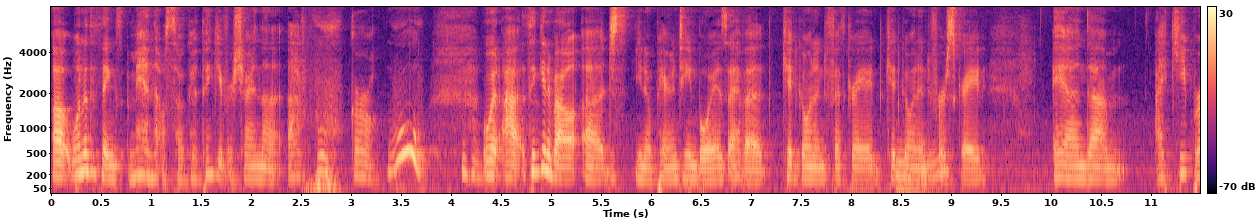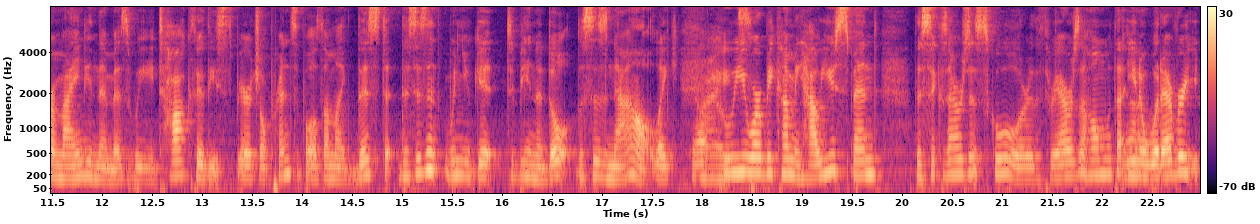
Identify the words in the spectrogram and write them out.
uh, one of the things, man, that was so good. Thank you for sharing that. Uh, woo, girl, woo. Mm-hmm. When, uh, thinking about uh, just, you know, parenting boys, I have a kid going into fifth grade, kid mm-hmm. going into mm-hmm. first grade. And um, I keep reminding them as we talk through these spiritual principles. I'm like, this this isn't when you get to be an adult. This is now. Like Right. who you are becoming, how you spend the six hours at school or the three hours at home with that. You know, whatever you-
